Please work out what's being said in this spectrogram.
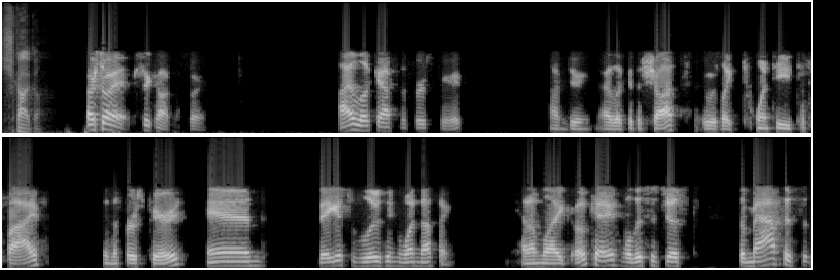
Chicago. or sorry, Chicago. Sorry. I look after the first period. I'm doing. I look at the shots. It was like twenty to five in the first period, and Vegas was losing one nothing. And I'm like, okay, well, this is just the math is at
